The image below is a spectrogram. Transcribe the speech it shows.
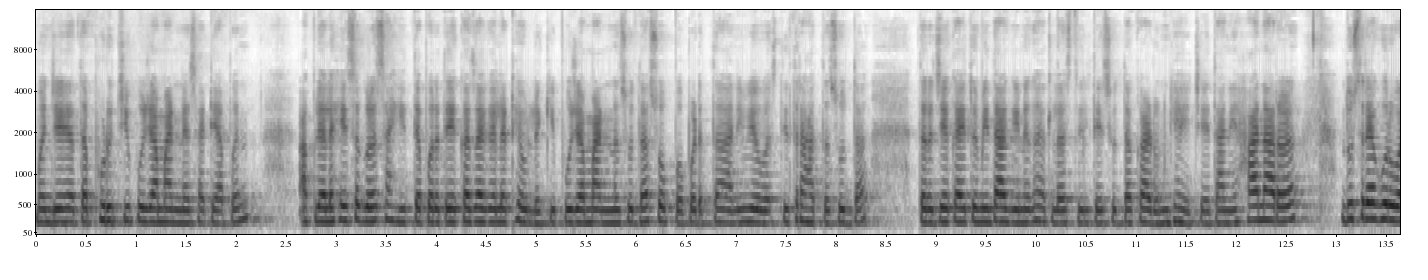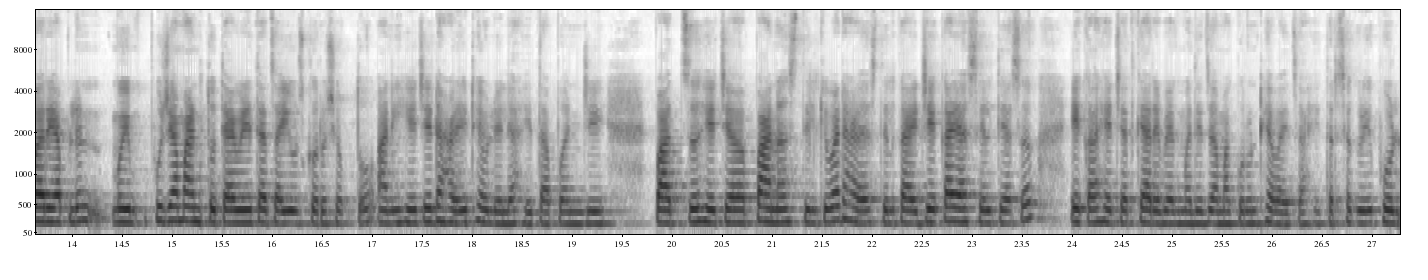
म्हणजे आता पुढची पूजा मांडण्यासाठी आपण आपल्याला हे सगळं साहित्य परत एका जागेला ठेवलं की पूजा मांडणंसुद्धा सोपं पडतं आणि व्यवस्थित राहतंसुद्धा तर जे काही तुम्ही दागिने घातलं असतील ते सुद्धा काढून घ्यायचे आहेत. आणि हा नारळ दुसऱ्या गुरुवारी आपण पूजा मांडतो त्यावेळी त्याचा यूज करू शकतो. आणि हे जे ढाळे ठेवलेले आहेत आपण जे पाच ह्याच्या पानं असतील किंवा ढाळे असतील काय जे काय असेल ते असं एका ह्याच्यात कॅरीबॅगमध्ये जमा करून ठेवायचं आहे. तर सगळी फुल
